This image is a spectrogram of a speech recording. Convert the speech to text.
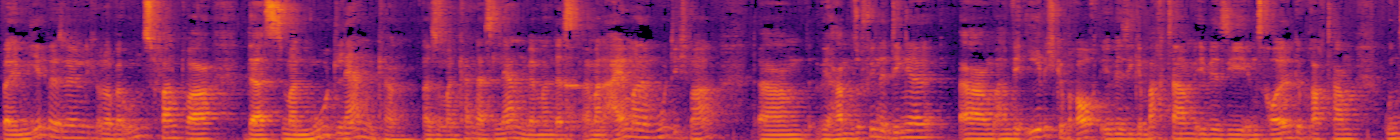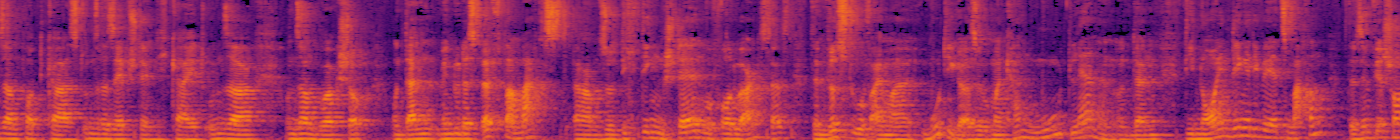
bei mir persönlich oder bei uns fand, war, dass man Mut lernen kann. Also man kann das lernen, wenn man das, wenn man einmal mutig war. Ähm, wir haben so viele Dinge, ähm, haben wir ewig gebraucht, ehe wir sie gemacht haben, ehe wir sie ins Rollen gebracht haben. Unseren Podcast, unsere Selbstständigkeit, unser, unseren Workshop. Und dann, wenn du das öfter machst, ähm, so dich Dingen stellen, wovor du Angst hast, dann wirst du auf einmal mutiger. Also man kann Mut lernen. Und dann die neuen Dinge, die wir jetzt machen, da sind wir schon,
